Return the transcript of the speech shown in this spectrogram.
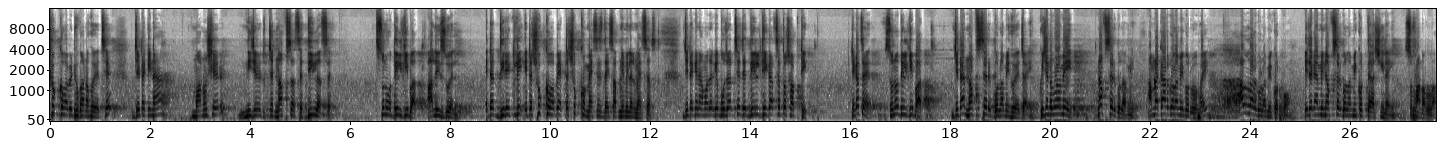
সূক্ষ্মভাবে ঢুকানো হয়েছে, যেটা কিনা মানুষের নিজের যে নফস আছে, দিল আছে শুনো, দিল কি বাত? আলি জুয়েল এটা ডিরেক্টলি এটা সূক্ষ্মভাবে একটা সূক্ষ্ম মেসেজ দেয় সাবনিমিনাল মেসেজ যেটা কিনা আমাদেরকে বোঝাচ্ছে যে দিল ঠিক আছে তো সব ঠিক। ঠিক আছে? শুনো, দিল কি বাত? যেটা নফসের গোলামি হয়ে যায়। কিসের গোলামি? নফসের গোলামি। আমরা কার গোলামি করব ভাই? আল্লাহর গোলামি করব। এই জায়গায় আমি নফসের গোলামি করতে আসি নাই। সুফান আল্লাহ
